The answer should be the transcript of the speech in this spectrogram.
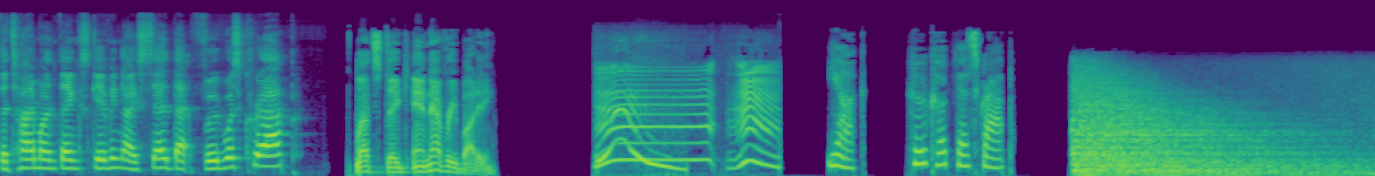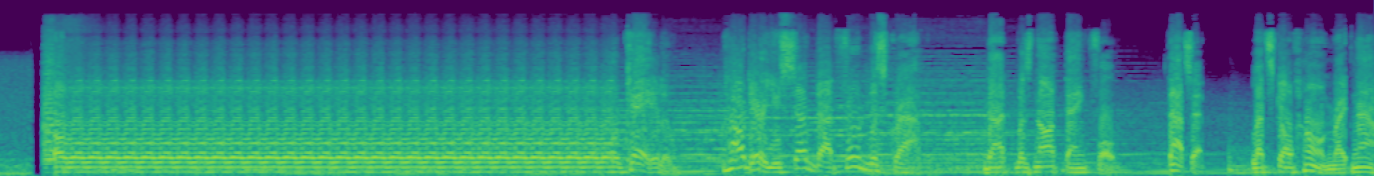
The time on Thanksgiving I said that food was crap? Let's dig in everybody. Mmm. Yuck. Who cooked this crap? Okay, Lou. How dare you said that food was crap? That was not thankful. That's it. Let's go home right now.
